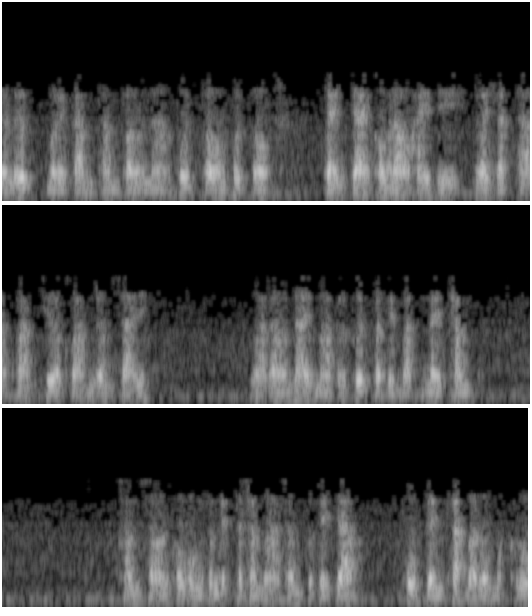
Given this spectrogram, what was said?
ระลึกบริกรรมทำภาวนาพุทโธพุทโธ แต่งใจของเราให้ดีด้วยศรัทธาความเชื่อความเริ่มใส ว่าเราได้มาประพฤติปฏิบัติในธรรมคำสอนขององค์สมเด็จพระสัมมาสัมพุทธเจ้า ผู้เป็นพระบรมครู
